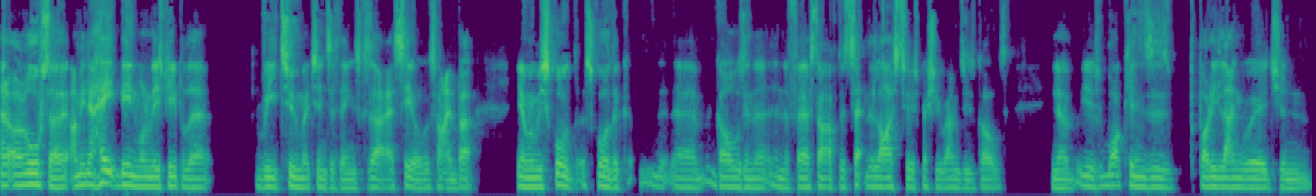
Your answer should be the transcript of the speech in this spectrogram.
and, and also, I mean, I hate being one of these people that read too much into things because I, I see all the time, but you know, when we scored scored the, the um, goals in the in the first half, the, the last two, especially Ramsey's goals, you know, Watkins's body language and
